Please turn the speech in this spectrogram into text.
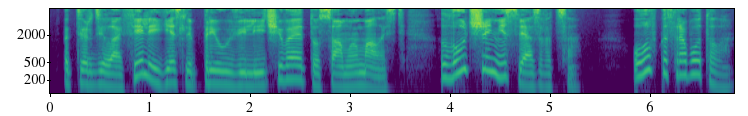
— подтвердила Офелия, если преувеличивая, то самую малость. «Лучше не связываться». Уловка сработала.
